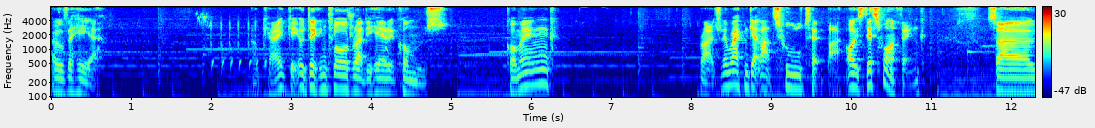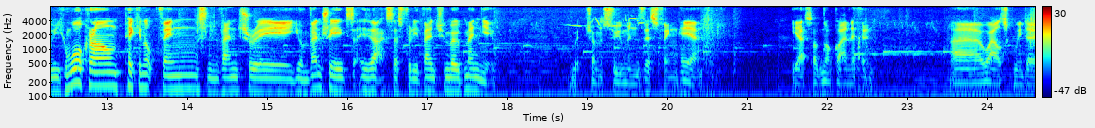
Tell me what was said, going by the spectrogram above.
over here. Okay, get your digging claws ready. Here it comes. Coming. Right, so anyway I can get that tool tip back. Oh, it's this one, I think. So you can walk around picking up things, inventory. Your inventory is accessed through the adventure mode menu, which I'm assuming is this thing here. Yes, I've not got anything. Uh, what else can we do?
